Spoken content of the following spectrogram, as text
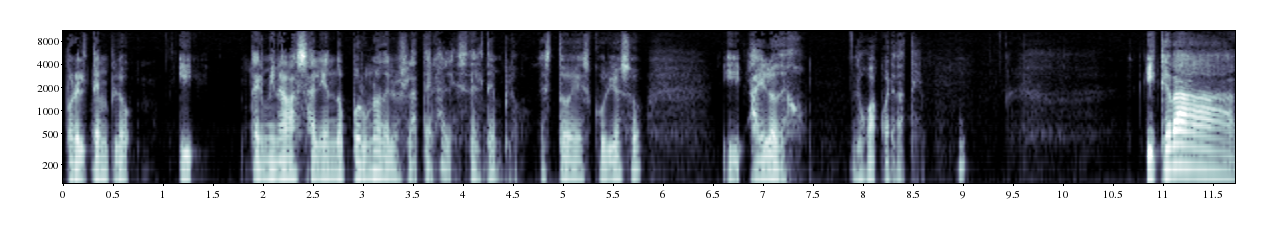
por el templo y terminaba saliendo por uno de los laterales del templo. Esto es curioso y ahí lo dejo. Luego acuérdate. ¿Y qué va?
